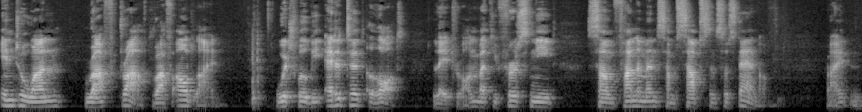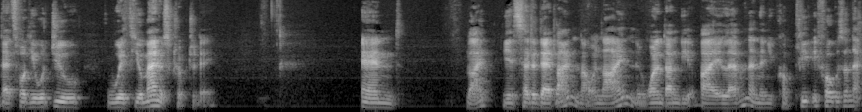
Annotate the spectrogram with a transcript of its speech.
into one rough draft, rough outline, which will be edited a lot later on, but you first need some fundament, some substance to stand on, right? That's what you would do with your manuscript today. And right? You set a deadline, now a 9, you want it done by 11, and then you completely focus on that.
